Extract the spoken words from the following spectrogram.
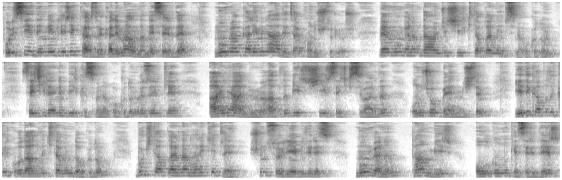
Polisiye denilebilecek tarzda kaleme alınan eserde Mungan kalemini adeta konuşturuyor. Ben Munga'nın daha önce şiir kitaplarının hepsini okudum. Seçkilerinin bir kısmını okudum. Özellikle Aile Albümü adlı bir şiir seçkisi vardı. Onu çok beğenmiştim. Yedi Kapılı 40 Oda adlı kitabını da okudum. Bu kitaplardan hareketle şunu söyleyebiliriz. Munga'nın tam bir olgunluk eseridir.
